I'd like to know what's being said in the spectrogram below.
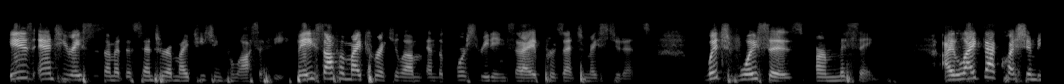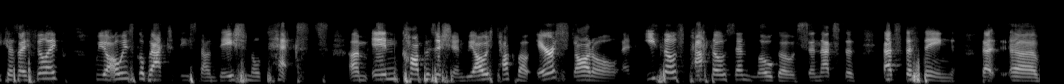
Is anti-racism at the center of my teaching philosophy based off of my curriculum and the course readings that I present to my students? Which voices are missing? I like that question because I feel like we always go back to these foundational texts um, in composition. We always talk about Aristotle and ethos, pathos, and logos, and that's the that's the thing that uh,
